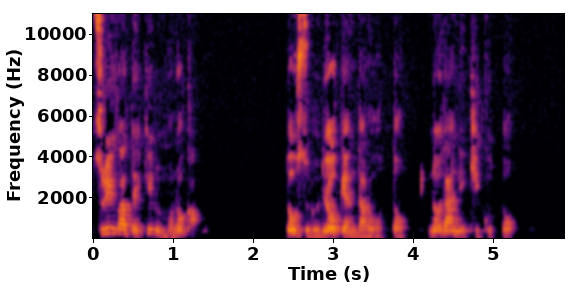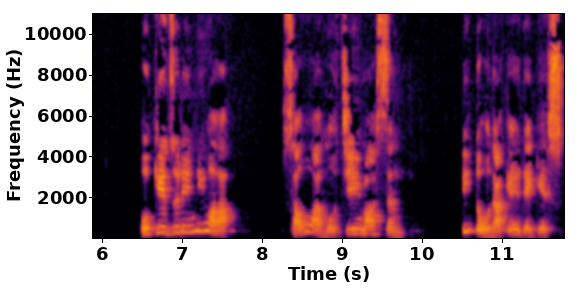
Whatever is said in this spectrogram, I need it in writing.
釣りができるものかどうする了見だろうと野田に聞くと、沖釣りには竿は用いません。糸だけでゲス。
